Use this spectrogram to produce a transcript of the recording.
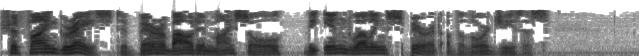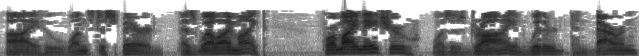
should find grace to bear about in my soul the indwelling Spirit of the Lord Jesus. I, who once despaired, as well I might, for my nature was as dry and withered and barren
